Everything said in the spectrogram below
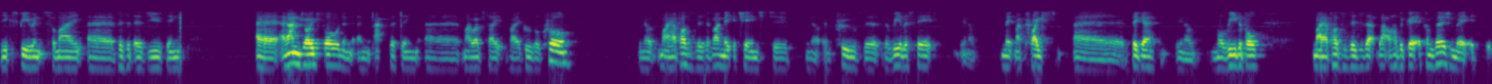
the experience for my uh, visitors using uh, an Android phone and, and accessing uh, my website via Google Chrome, you know, my hypothesis, if I make a change to, you know, improve the, the real estate, you know, make my price uh, bigger, you know, more readable, my hypothesis is that that'll have a greater conversion rate. It, it,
